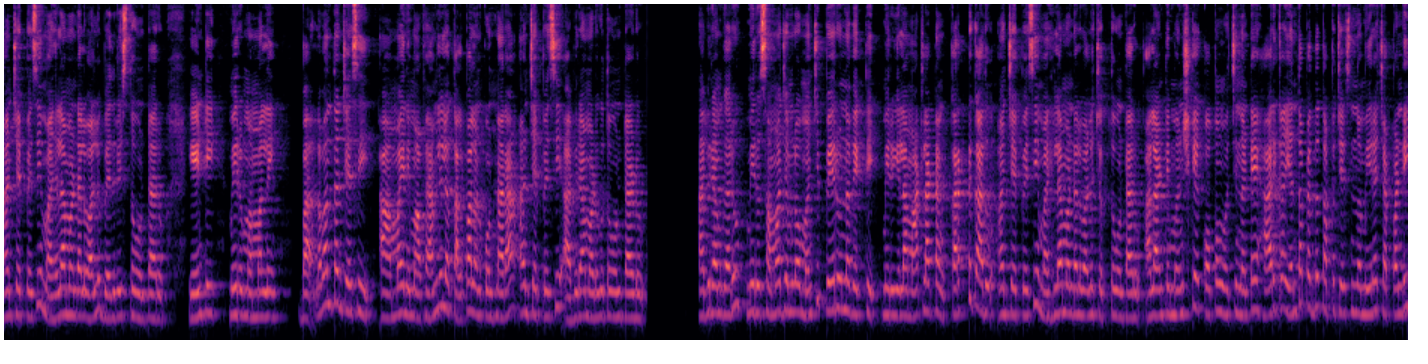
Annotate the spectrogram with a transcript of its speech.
అని చెప్పేసి మహిళా మండలి వాళ్ళు బెదిరిస్తూ ఉంటారు. ఏంటి? మీరు మమ్మల్ని బలవంతం చేసి ఆ అమ్మాయిని మా ఫ్యామిలీలో కలపాలనుకుంటున్నారా? అని చెప్పేసి అభిరామ్ అడుగుతూ ఉంటాడు. అభిరామ్ గారు మీరు సమాజంలో మంచి పేరున్న వ్యక్తి మీరు ఇలా మాట్లాడటం కరెక్ట్ కాదు అని చెప్పేసి మహిళా మండలి వాళ్ళు చెప్తూ ఉంటారు. అలాంటి మనిషికే కోపం వచ్చిందంటే హారిక ఎంత పెద్ద తప్పు చేసిందో మీరే చెప్పండి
